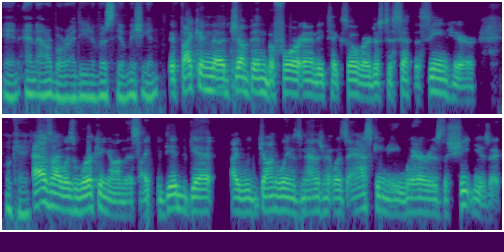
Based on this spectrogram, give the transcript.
in Ann Arbor at the University of Michigan. If I can uh, jump in before Andy takes over, just to set the scene here. Okay. As I was working on this, I did get I would John Williams management was asking me where is the sheet music,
